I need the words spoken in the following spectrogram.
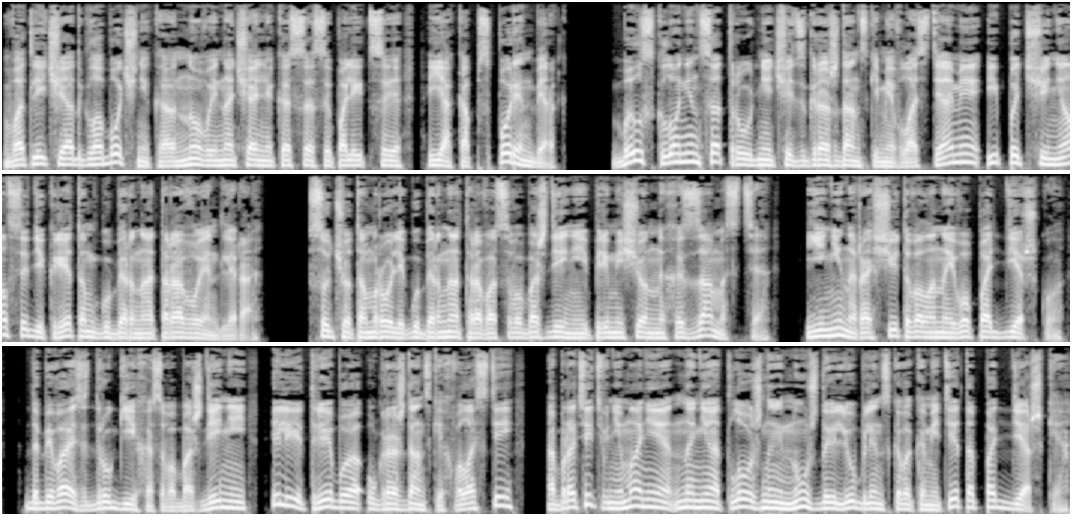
В отличие от Глобочника, новый начальник СС и полиции Якоб Споренберг был склонен сотрудничать с гражданскими властями и подчинялся декретам губернатора Вендлера. С учетом роли губернатора в освобождении перемещенных из замостя, Енина рассчитывала на его поддержку, добиваясь других освобождений или требуя у гражданских властей обратить внимание на неотложные нужды Люблинского комитета поддержки.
